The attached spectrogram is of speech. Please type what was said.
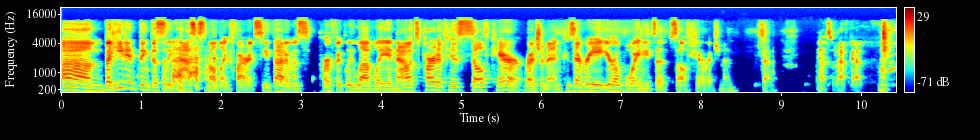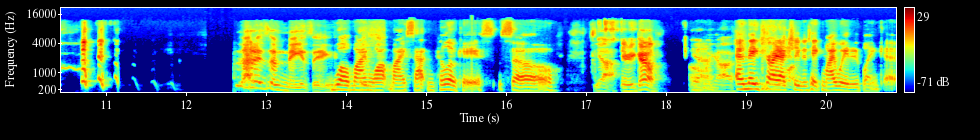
Um, but he didn't think the sleep mask smelled like farts. He thought it was perfectly lovely. And now it's part of his self-care regimen because every eight-year-old boy needs a self-care regimen. So that's what I've got. That is amazing. Well, mine want my satin pillowcase. So, yeah. There you go. Oh my Yeah. gosh. and they tried actually to take my weighted blanket.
